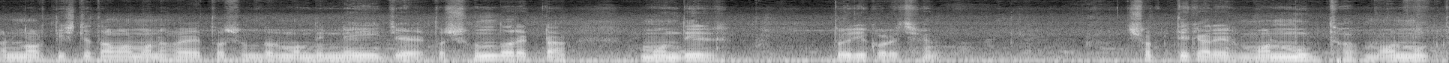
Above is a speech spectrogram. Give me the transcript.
আর নর্থ ইস্টে তো আমার মনে হয় এত সুন্দর মন্দির নেই যে এত সুন্দর একটা মন্দির তৈরি করেছেন। সত্যিকারের মনমুগ্ধ মনমুগ্ধ।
